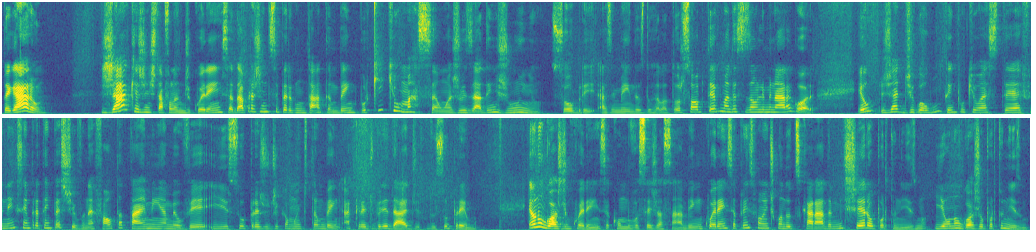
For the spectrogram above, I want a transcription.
Pegaram? Já que a gente está falando de coerência, dá para a gente se perguntar também por que, que uma ação ajuizada em junho sobre as emendas do relator só obteve uma decisão liminar agora. Eu já digo há algum tempo que o STF nem sempre é tempestivo, né? Falta timing, a meu ver, e isso prejudica muito também a credibilidade do Supremo. Eu não gosto de incoerência, como vocês já sabem. Incoerência, principalmente quando descarada, me cheira oportunismo e eu não gosto de oportunismo.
